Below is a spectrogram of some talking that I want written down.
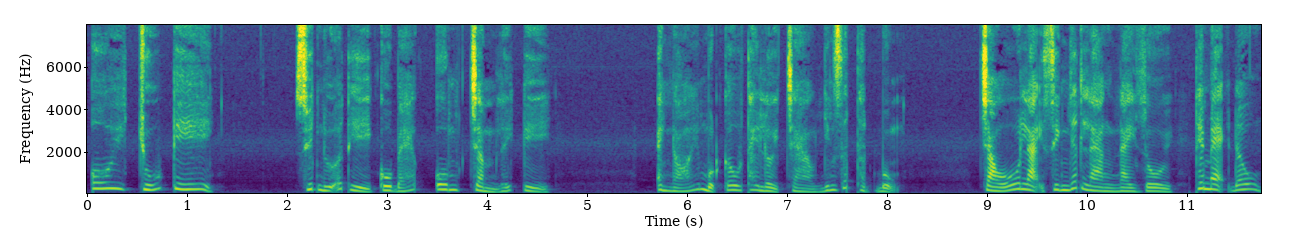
ôi chú Kỳ. Suýt nữa thì cô bé ôm chầm lấy Kỳ. Anh nói một câu thay lời chào nhưng rất thật bụng. Cháu lại sinh nhất làng này rồi, thế mẹ đâu?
